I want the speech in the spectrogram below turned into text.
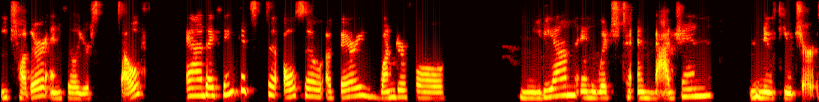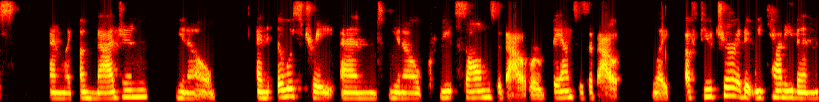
each other and heal yourself. And I think it's also a very wonderful medium in which to imagine new futures and like imagine, you know, and illustrate and, you know, create songs about or dances about like a future that we can't even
